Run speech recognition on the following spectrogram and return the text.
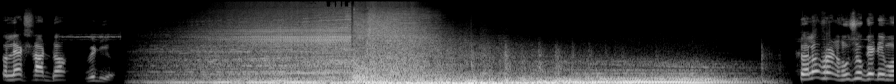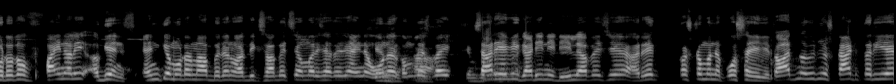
તો let start the video hello friend હું છું કેડી મોટો. તો ફાઇનલી અગેન એનકે મોટરમાં આપ બધાનું હાર્દિક સ્વાગત છે અમારી સાથે. અહીંના ઓનર કમલેશભાઈ. સારી એવી ગાડીની ડીલ આપે છે. હરેક કસ્ટમરને પોસાય એવી. તો આજનો વીડિયો સ્ટાર્ટ કરીએ.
